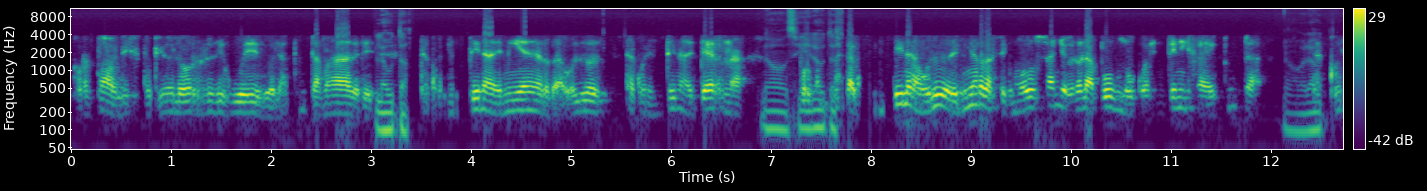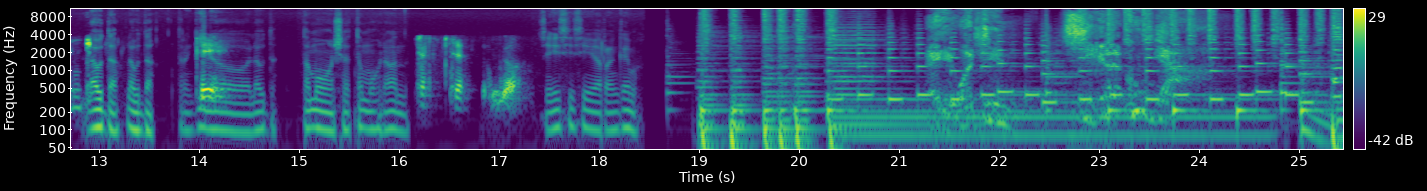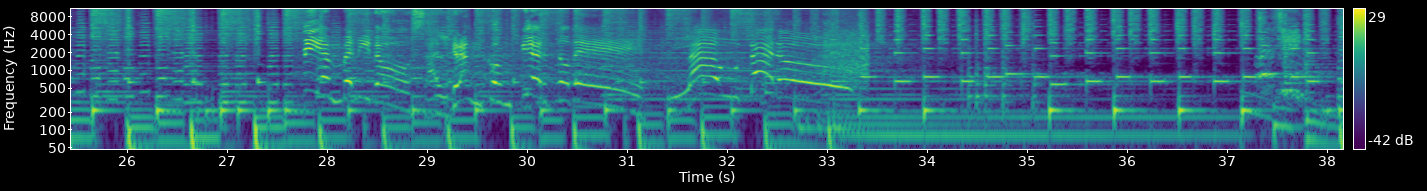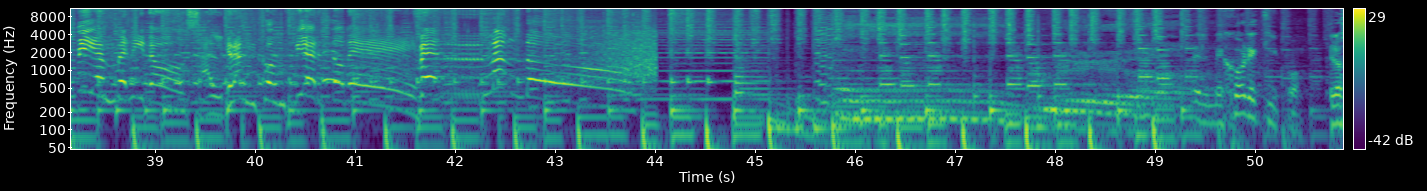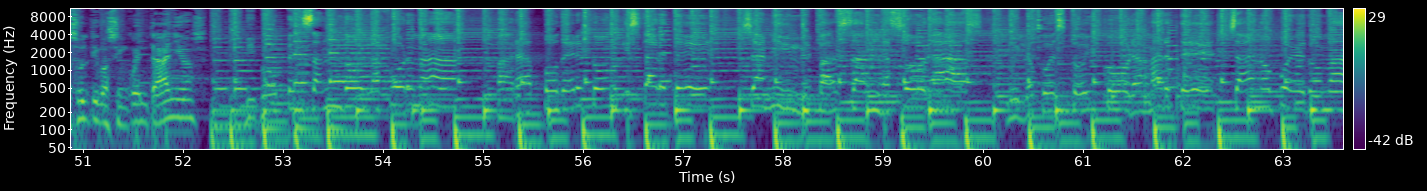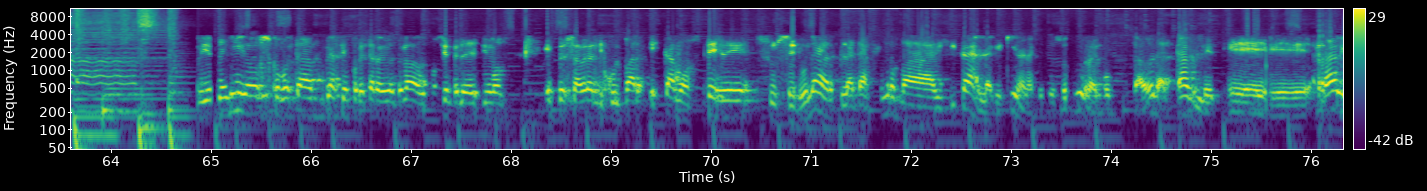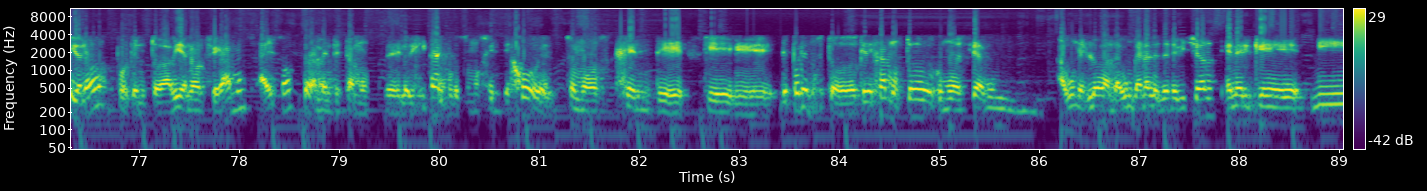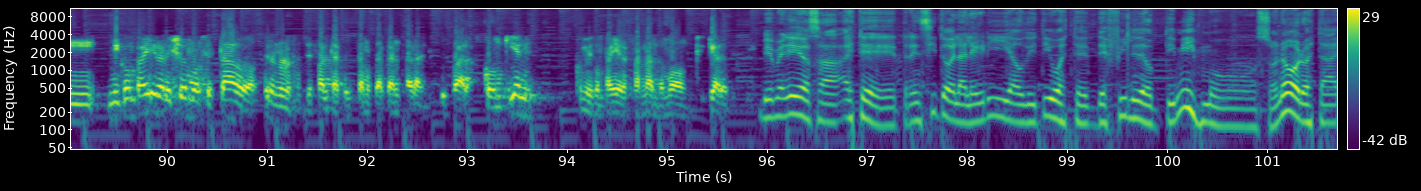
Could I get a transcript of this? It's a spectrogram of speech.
insoportable esto, qué dolor de huevo, la puta madre. Lauta. Esta cuarentena de mierda, boludo, esta cuarentena eterna. No, sí, Por- Lauta. Esta cuarentena, boludo, de mierda, hace como dos años que no la pongo, cuarentena hija de puta. No, La Lauta. concha. Lauta, Lauta. Tranquilo, Lauta. Estamos, ya estamos grabando. Ya, ya, boludo. Sí, sí, sí, arranquemos. Bienvenidos al gran concierto de Lautaro. Bienvenidos al gran concierto de Fernando. El mejor equipo de los últimos 50 años. Vivo pensando la forma para poder conquistarte. Ya ni me pasan las horas. Muy loco estoy por amarte. Ya no puedo más. Bienvenidos, ¿cómo están? Gracias por estar del otro lado. Como siempre les decimos, esto sabrán disculpar. Estamos desde su celular, plataforma digital, la que quieran, la que se os ocurra, computadora, tablet, eh, radio, ¿no? Porque todavía no llegamos a eso. Solamente estamos desde lo digital porque somos gente joven, somos gente que le ponemos todo, que dejamos todo, como decía algún algún eslogan de algún canal de televisión en el que mi, mi compañero y yo hemos estado, pero no nos hace falta que estamos acá en Sabrán disculpar. ¿Con quién? Con mi compañero Fernando Monk, claro que sí. Bienvenidos a a este trencito de la alegría auditivo, este desfile de optimismo sonoro, esta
